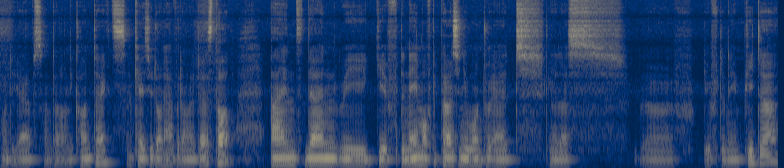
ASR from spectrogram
on the apps and then on the contacts, in case you don't have it on a desktop. And then we give the name of the person you want to add, let us uh, give the name Peter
